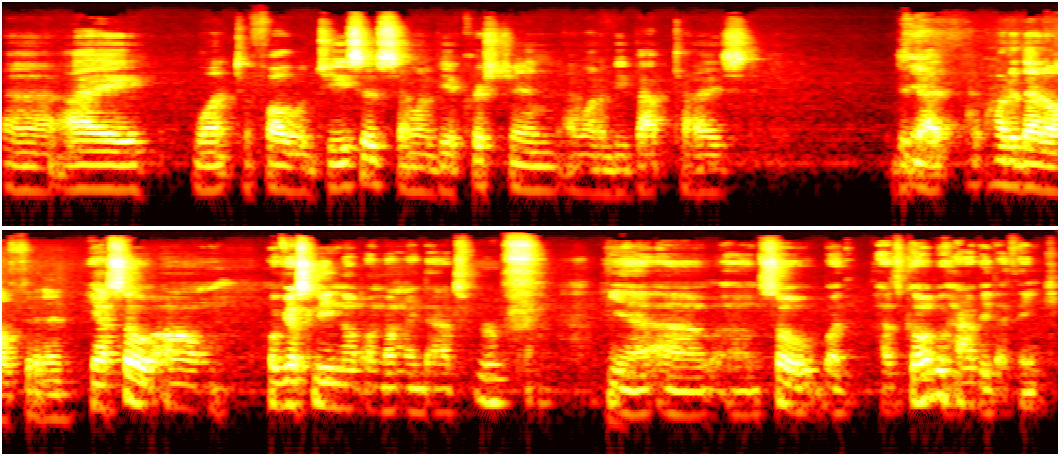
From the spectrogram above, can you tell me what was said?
Uh, I want to follow Jesus. I want to be a Christian. I want to be baptized. Did Yeah. that? How did that all fit in? Yeah, so um, obviously not under my dad's roof. Yeah, um, um, so but as God will have it, I think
